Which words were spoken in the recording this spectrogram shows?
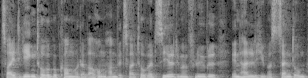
zwei Gegentore bekommen oder warum haben wir zwei Tore erzielt über den Flügel, inhaltlich übers Zentrum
